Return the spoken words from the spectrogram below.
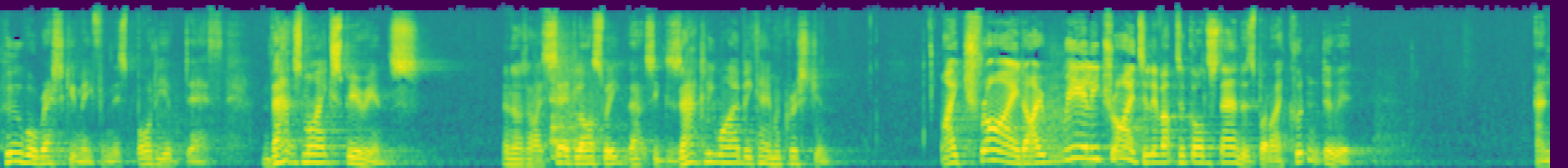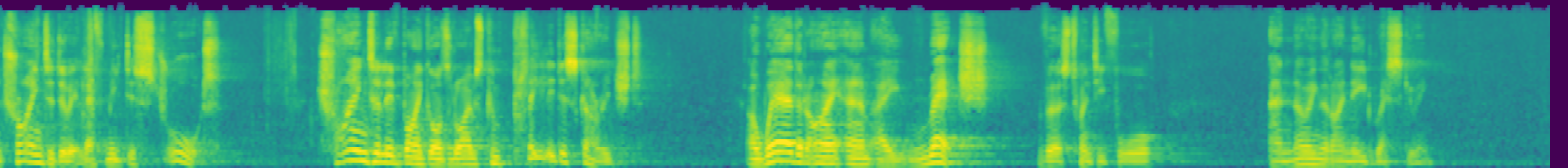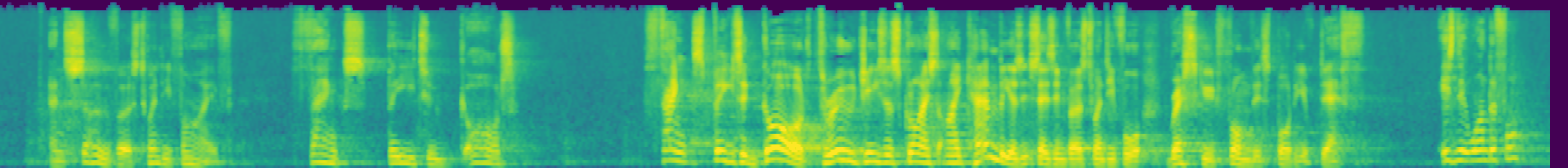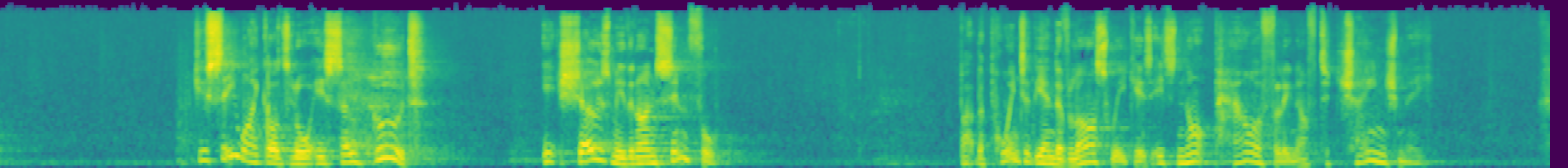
Who will rescue me from this body of death? That's my experience. And as I said last week, that's exactly why I became a Christian. I tried, I really tried to live up to God's standards, but I couldn't do it and trying to do it left me distraught. Trying to live by God's law, I was completely discouraged. Aware that I am a wretch, verse 24, and knowing that I need rescuing. And so, verse 25, thanks be to God. Thanks be to God, through Jesus Christ, I can be, as it says in verse 24, rescued from this body of death. Isn't it wonderful? Do you see why God's law is so good? It shows me that I'm sinful. But the point at the end of last week is it's not powerful enough to change me.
